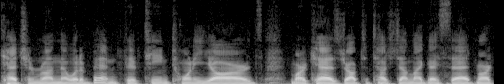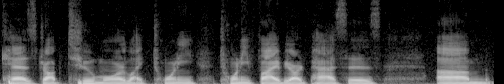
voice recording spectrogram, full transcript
catch and run that would have been 15, 20 yards. Marquez dropped a touchdown, like I said. Marquez dropped two more, like 20, 25 yard passes. Um,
